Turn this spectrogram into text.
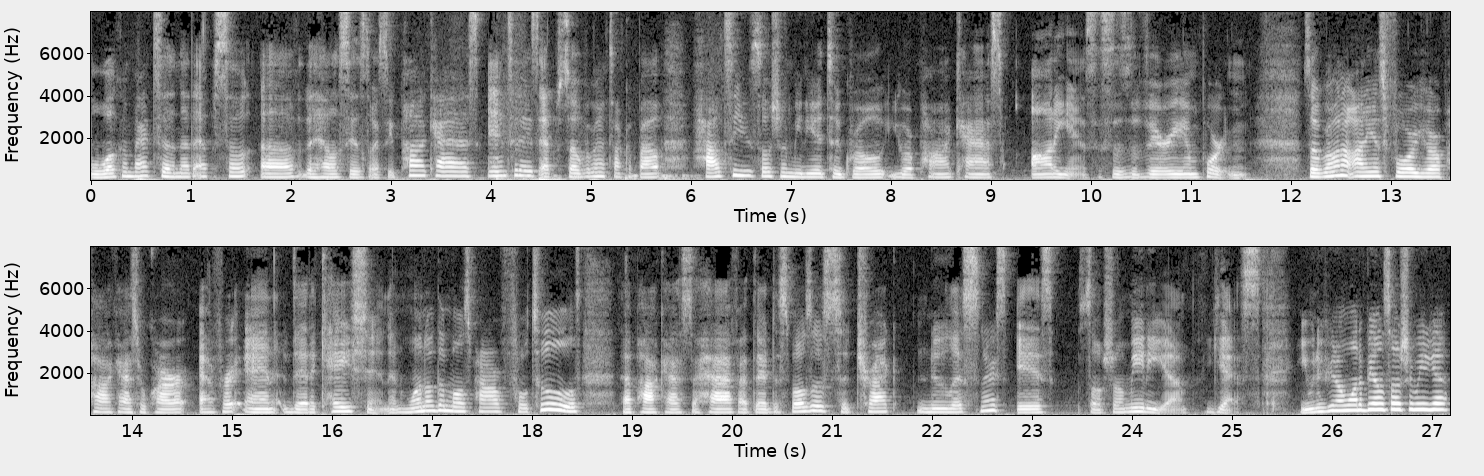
Welcome back to another episode of the Hella Sis Dorsey podcast. In today's episode, we're going to talk about how to use social media to grow your podcast audience. This is very important. So, growing an audience for your podcast require effort and dedication. And one of the most powerful tools that podcasters have at their disposal to track new listeners is social media. Yes, even if you don't want to be on social media,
